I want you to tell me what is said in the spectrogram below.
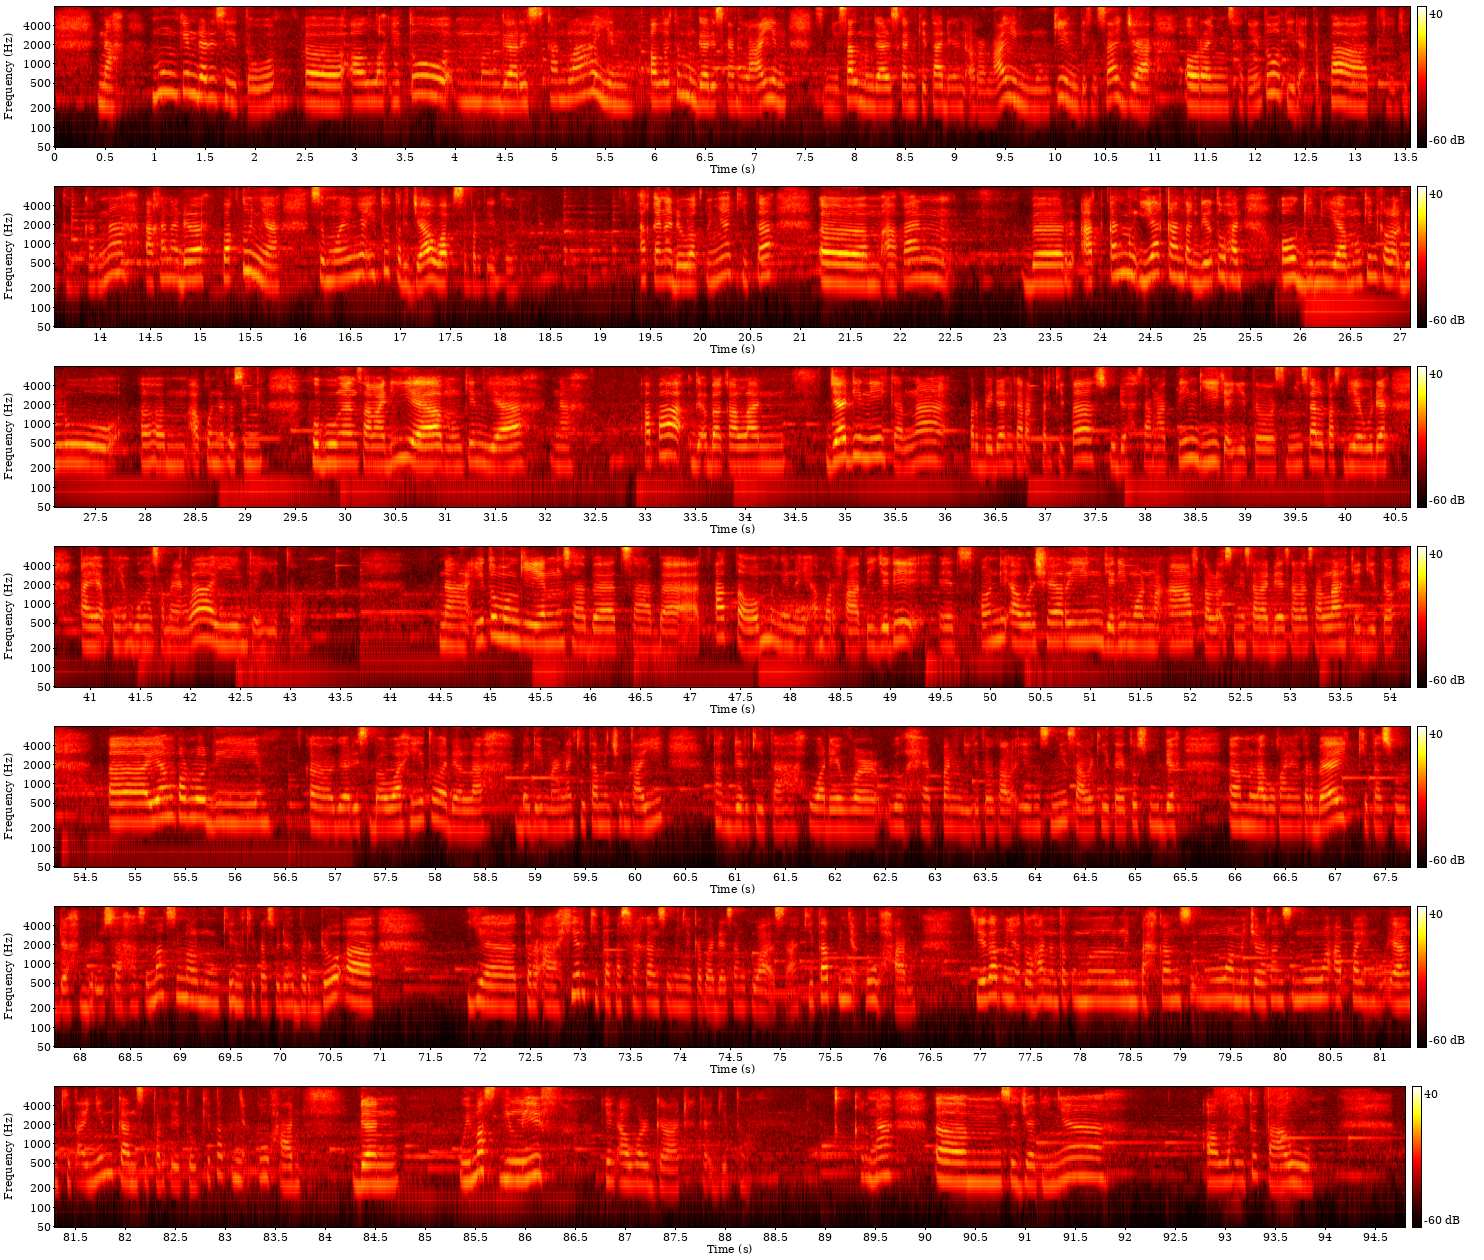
Nah mungkin dari situ uh, Allah itu menggariskan lain. Allah itu menggariskan lain. Semisal menggariskan kita dengan orang lain mungkin bisa saja orang yang satunya itu tidak tepat kayak gitu karena akan ada waktunya semuanya itu terjawab seperti itu akan ada waktunya kita um, akan berakan mengiyakan takdir Tuhan. Oh gini ya, mungkin kalau dulu um, aku nerusin hubungan sama dia, mungkin ya. Nah, apa gak bakalan jadi nih karena perbedaan karakter kita sudah sangat tinggi kayak gitu. Semisal pas dia udah kayak punya hubungan sama yang lain kayak gitu. Nah, itu mungkin sahabat-sahabat atau mengenai Amor Fati. Jadi, it's only our sharing. Jadi, mohon maaf kalau semisal ada salah-salah kayak gitu. Uh, yang perlu di uh, garis bawahi itu adalah bagaimana kita mencintai takdir kita, whatever will happen gitu. Kalau yang semisal kita itu sudah uh, melakukan yang terbaik, kita sudah berusaha semaksimal mungkin, kita sudah berdoa, ya terakhir kita pasrahkan semuanya kepada Sang Kuasa. Kita punya Tuhan. Kita punya Tuhan untuk melimpahkan semua, mencurahkan semua apa yang yang kita inginkan seperti itu. Kita punya Tuhan dan we must believe in our God kayak gitu. Karena um, sejatinya Allah itu tahu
